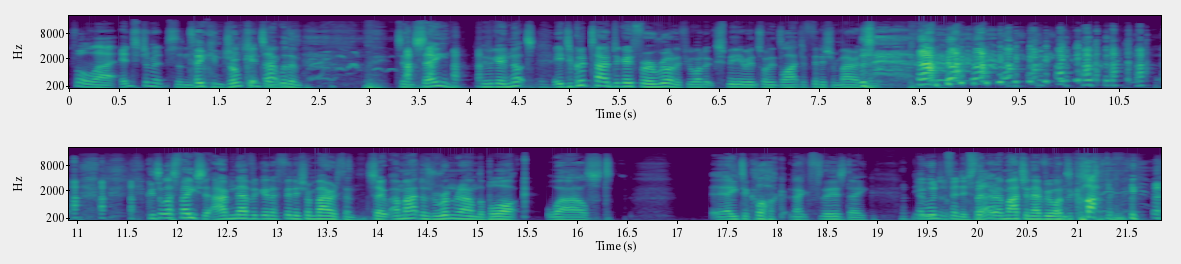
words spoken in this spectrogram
full uh, instruments and taking drum kitchen kits out with them. it's insane. People go nuts. It's a good time to go for a run if you want to experience what it's like to finish a marathon. Because let's face it, I'm never going to finish a marathon, so I might just run around the block whilst at eight o'clock next Thursday. you wouldn't finish But that. Imagine everyone's clapping me.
